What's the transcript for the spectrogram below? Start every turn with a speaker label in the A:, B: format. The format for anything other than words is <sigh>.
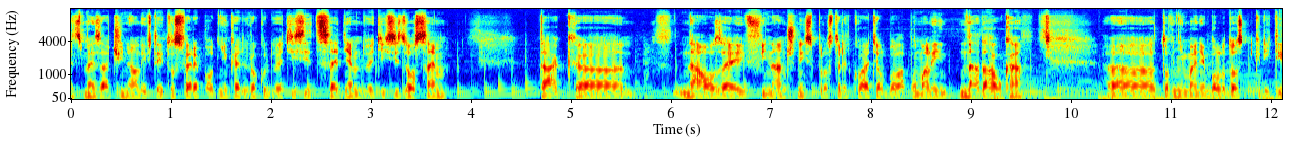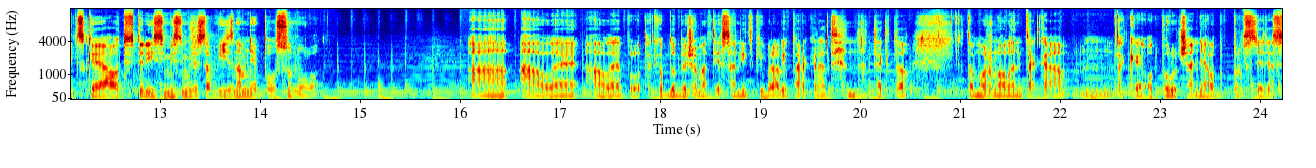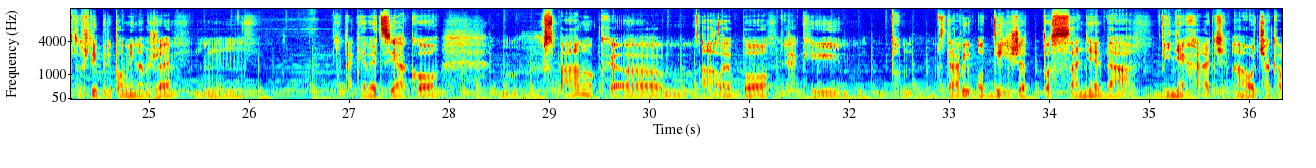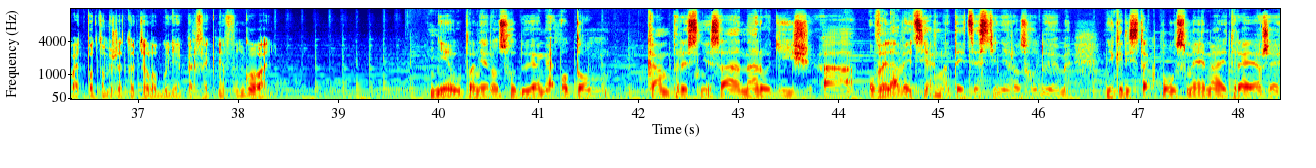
A: keď sme začínali v tejto sfére podnikať v roku 2007-2008, tak e, naozaj finančný sprostredkovateľ bola pomaly nadávka. E, to vnímanie bolo dosť kritické a odvtedy si myslím, že sa významne posunulo.
B: A, ale, ale bolo také obdobie, že ma tie sanitky brali párkrát, <laughs> no tak to, to možno len taká, m, také odporúčanie, alebo proste ja si to vždy pripomínam, že m, také veci ako spánok alebo nejaký zdravý oddych, že to sa nedá vynechať a očakávať potom, že to telo bude perfektne fungovať.
C: Neúplne rozhodujeme o tom, kam presne sa narodíš a o veľa veciach na tej ceste nerozhodujeme. Niekedy si tak pousmejeme aj traja, že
